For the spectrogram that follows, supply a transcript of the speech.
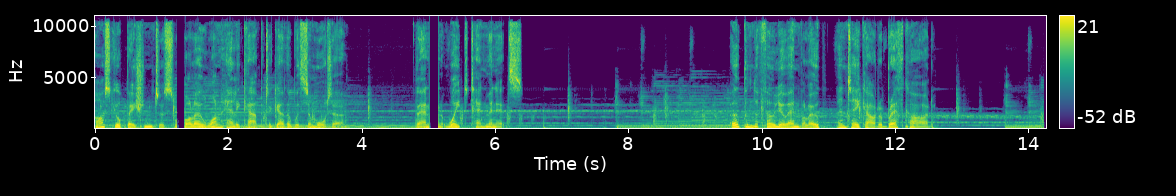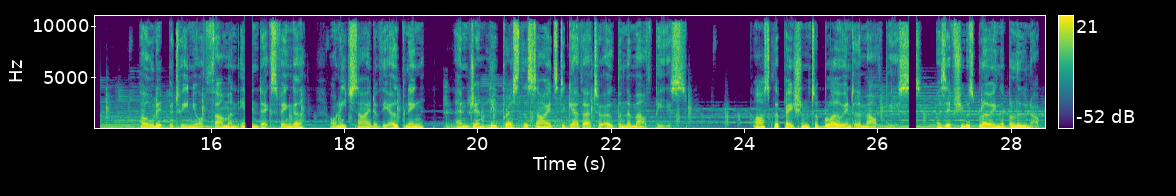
Ask your patient to swallow one helicap together with some water. Then wait 10 minutes. Open the folio envelope and take out a breath card. Hold it between your thumb and index finger on each side of the opening and gently press the sides together to open the mouthpiece. Ask the patient to blow into the mouthpiece, as if she was blowing a balloon up.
